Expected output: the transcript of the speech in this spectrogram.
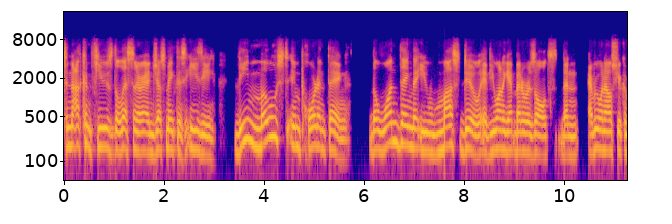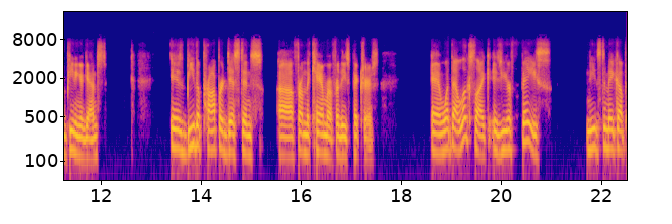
to not confuse the listener and just make this easy, the most important thing, the one thing that you must do if you want to get better results than everyone else you're competing against, is be the proper distance uh, from the camera for these pictures. And what that looks like is your face needs to make up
